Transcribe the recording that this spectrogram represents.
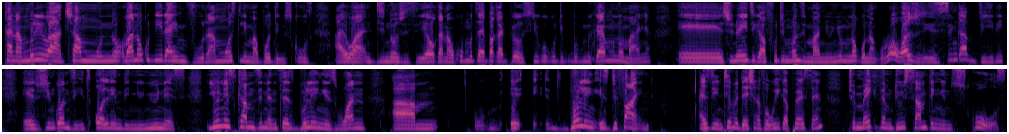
Kana muri vatsva muno vanokudirai mvura mostly maboarding schools. Aiwa ndinozvizivawo kana kukumutsai pakati peusiku kuti bumikai munomhanya e, zvinoitika futi monzi manyunyu munogona kurohwa zvisingabviri e, zvichingonzi it's all in the nyunyuness. Eunice comes in and says bullying is one um, i i bullying is defined as the intimidation of a weaker person to make them do something in schools.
